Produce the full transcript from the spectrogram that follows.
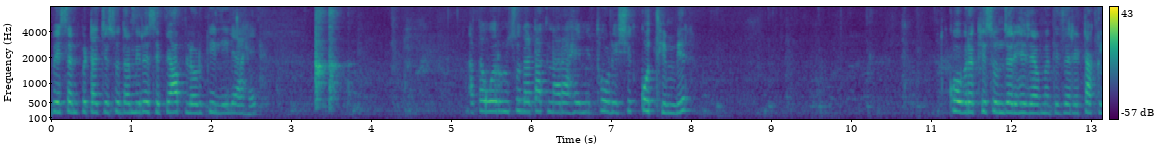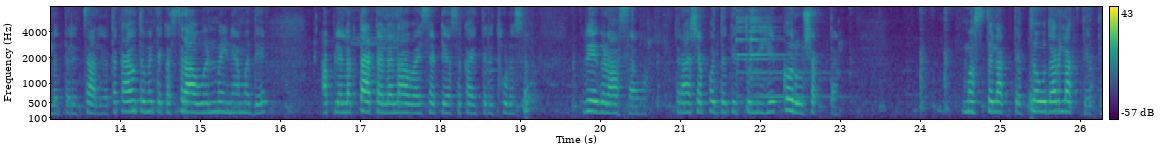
बेसन पिठाची सुद्धा मी रेसिपी अपलोड केलेली आहे. आता वरून सुद्धा टाकणार आहे मी थोडीशी कोथिंबीर. खोबरं खिसून जर ह्याच्यामध्ये जरी टाकलं तरी चालेल. आता काय होतं माहिती आहे का? श्रावण महिन्यामध्ये आपल्याला ताटाला लावायसाठी असं काहीतरी थोडंसं वेगळं असावं. तर अशा पद्धतीत तुम्ही हे करू शकता. मस्त लागतात चवदार लागते ते.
